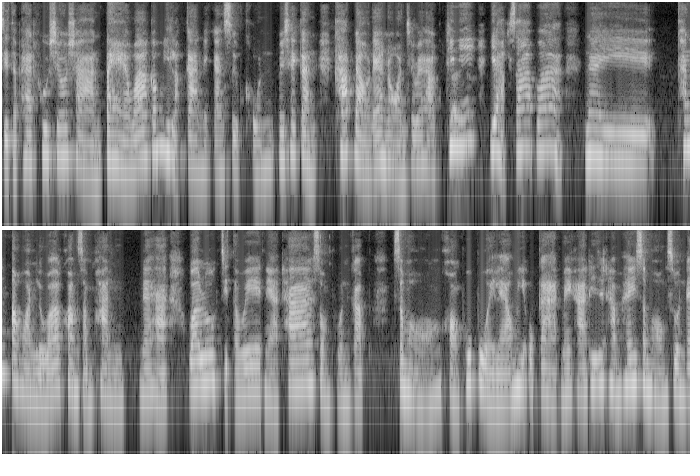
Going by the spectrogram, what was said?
จิตแพทย์ผู้เชี่ยวชาญ แต่ว่าก็มีหลักการในการสืบค้น ไม่ใช่การคาดเดาแน่นอนใช่ไหมคะทีนี้อยากทราบว่าใน ขั้นตอนหรือว่าความสัมพันธ์นะคะว่าโรคจิตเวชเนี่ยถ้าส่งผลกับสมองของผู้ป่วยแล้วมีโอกาสไหมคะ ที่จะทำให้สมองส่วนใด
